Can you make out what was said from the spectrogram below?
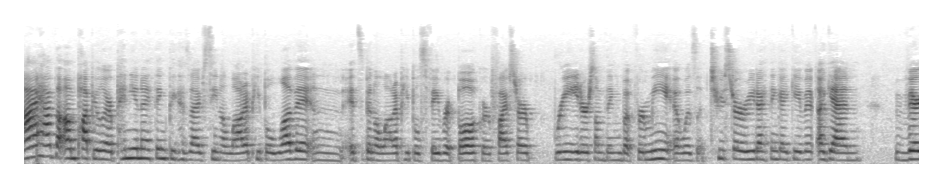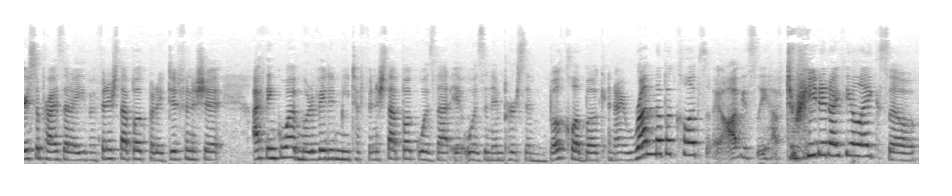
I have the unpopular opinion I think because I've seen a lot of people love it and it's been a lot of people's favorite book or five-star read or something but for me it was a two-star read I think I gave it. Again, very surprised that I even finished that book but I did finish it. I think what motivated me to finish that book was that it was an in-person book club book and I run the book club so I obviously have to read it I feel like. So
